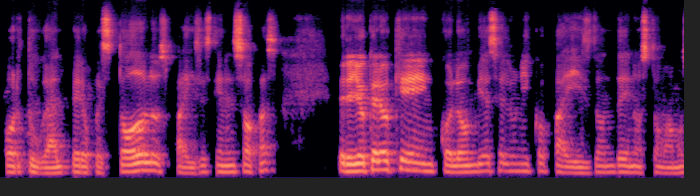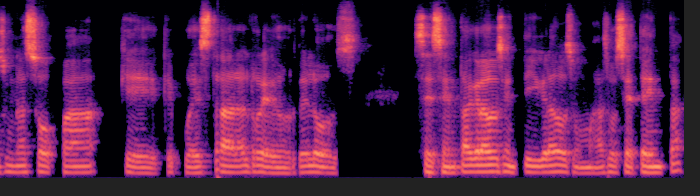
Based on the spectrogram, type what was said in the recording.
Portugal, pero pues todos los países tienen sopas pero yo creo que en Colombia es el único país donde nos tomamos una sopa que, que puede estar alrededor de los 60 grados centígrados o más, o 70,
